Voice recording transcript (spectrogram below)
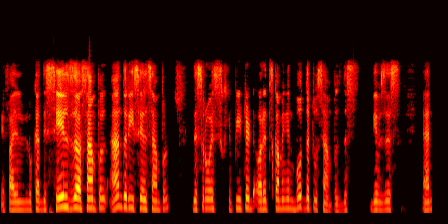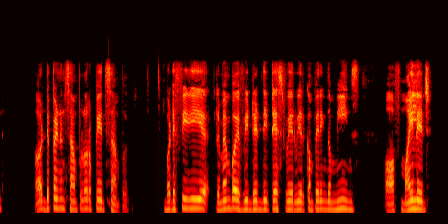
If I look at the sales uh, sample and the resale sample, this row is repeated or it's coming in both the two samples. This gives us an a dependent sample or a paired sample. But if we remember, if we did the test where we are comparing the means of mileage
